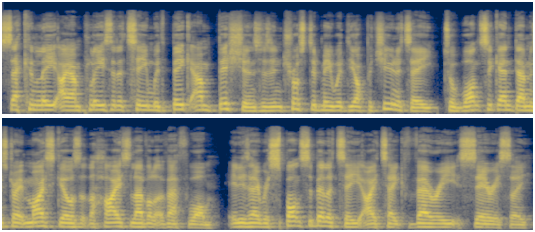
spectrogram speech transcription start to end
Secondly, I am pleased that a team with big ambitions has entrusted me with the opportunity to once again demonstrate my skills at the highest level of F1. It is a responsibility I take very seriously.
